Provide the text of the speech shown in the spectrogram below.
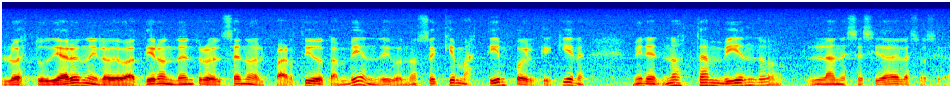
lo estudiaron y lo debatieron dentro del seno del partido también. Digo, no sé qué más tiempo el que quieren. Miren, no están viendo la necesidad de la sociedad.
